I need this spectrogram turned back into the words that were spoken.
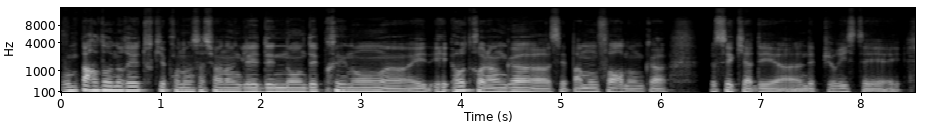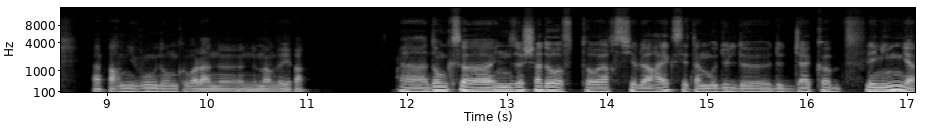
vous me pardonnerez tout ce qui est prononciation en anglais, des noms, des prénoms euh, et, autres langues, euh, c'est pas mon fort. Donc, euh, je sais qu'il y a des, puristes et, parmi vous, donc voilà, ne, m'en veuillez pas. donc, In the Shadow of Tower Silver X, c'est un module de, Jacob Fleming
